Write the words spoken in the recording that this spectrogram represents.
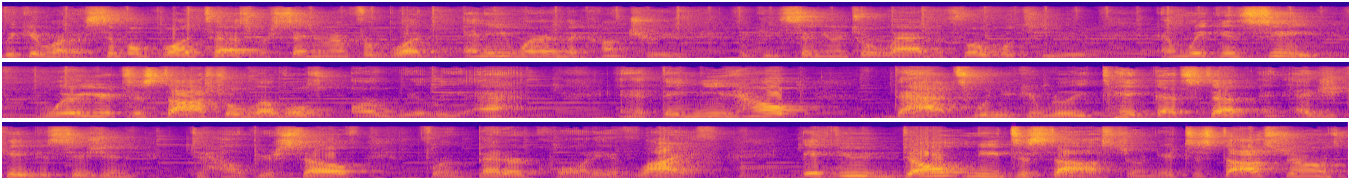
We can run a simple blood test or send you in for blood anywhere in the country. We can send you into a lab that's local to you and we can see where your testosterone levels are really at. And if they need help, that's when you can really take that step and educate a decision to help yourself for a better quality of life. If you don't need testosterone, your testosterone's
